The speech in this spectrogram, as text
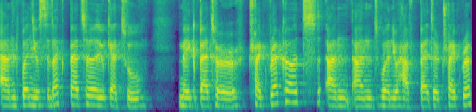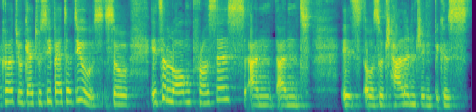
and when you select better, you get to make better track record and and when you have better track record you get to see better deals so it's a long process and and it's also challenging because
